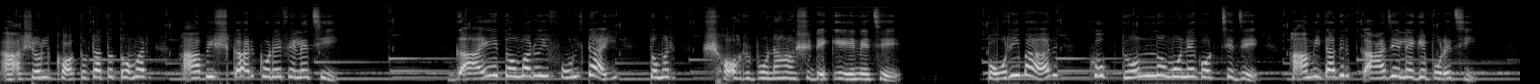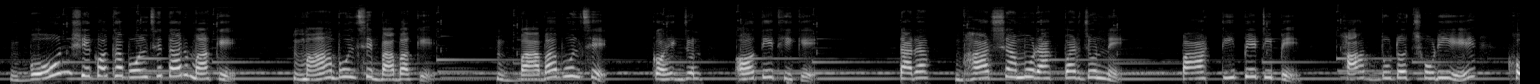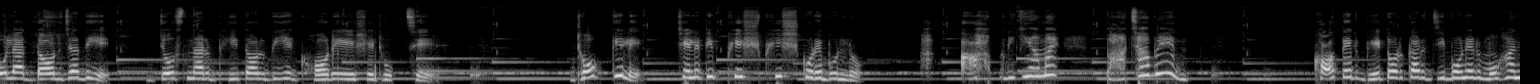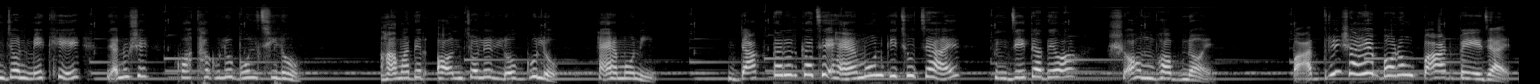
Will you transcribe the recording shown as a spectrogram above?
আসল ক্ষতটা তো তোমার আবিষ্কার করে ফেলেছি। গায়ে তোমার ওই ফুলটাই তোমার সর্বনাশ ডেকে এনেছে। পরিবার খুব ধন্য মনে করছে যে আমি তাদের কাজে লেগে পড়েছি। বোন সে কথা বলছে তার মাকে, মা বলছে বাবাকে, বাবা বলছে কয়েকজন অতিথিকে। তারা ভারসাম্য রাখবার জন্যে পা টিপে টিপে হাত দুটো ছড়িয়ে খোলা দরজা দিয়ে জ্যোৎস্নার ভিতর দিয়ে ঘরে এসে ঢুকছে। ঢোক গেলে ছেলেটি ফিস ফিস করে বলল আপনি কি আমায় বাঁচাবেন? ক্ষতের ভেতরকার জীবনের মোহাঞ্জন মেখে যেন সে কথাগুলো বলছিল। আমাদের অঞ্চলের লোকগুলো এমনই। ডাক্তারের কাছে এমন কিছু চায় যেটা দেওয়া সম্ভব নয়। পাদ্রি সাহেব বরং পার পেয়ে যায়।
